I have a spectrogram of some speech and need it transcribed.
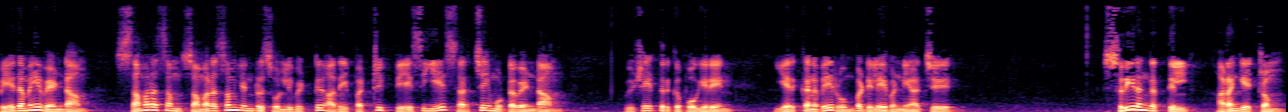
பேதமே வேண்டாம் சமரசம் சமரசம் என்று சொல்லிவிட்டு அதை பற்றி பேசியே சர்ச்சை மூட்ட வேண்டாம். விஷயத்திற்கு போகிறேன். ஏற்கனவே ரொம்ப டிலே பண்ணியாச்சு. ஸ்ரீரங்கத்தில் அரங்கேற்றம்.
